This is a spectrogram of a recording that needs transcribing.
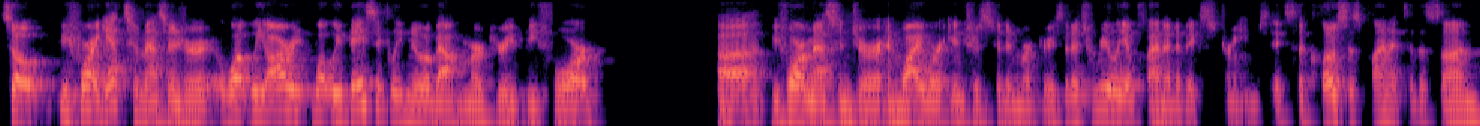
So before I get to MESSENGER, what we are, what we basically knew about Mercury before uh, before Messenger and why we're interested in Mercury is that it's really a planet of extremes. It's the closest planet to the sun.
